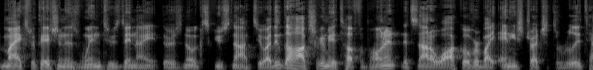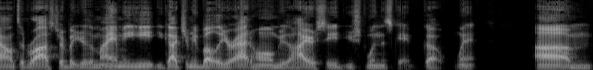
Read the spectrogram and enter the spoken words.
My expectation is win Tuesday night. There's no excuse not to. I think the Hawks are going to be a tough opponent. It's not a walkover by any stretch. It's a really talented roster, but you're the Miami Heat. You got Jimmy Butler. You're at home. You're the higher seed. You should win this game. Go win it. Um,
